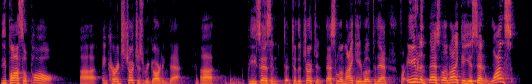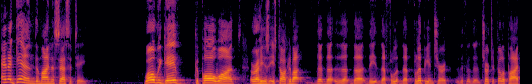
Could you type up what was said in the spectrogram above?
the Apostle Paul uh, encouraged churches regarding that. Uh, he says in, to the church in Thessalonica, he wrote to them, For even in Thessalonica you sent once and again to my necessity. Well, we gave to Paul once, or he's, he's talking about the, the, the, the, the, the Philippian church, the, the church at Philippi.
